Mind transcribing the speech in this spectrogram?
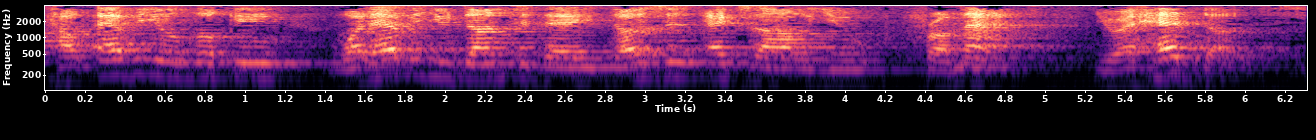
however you're looking, whatever you've done today doesn't exile you from that. Your head does.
